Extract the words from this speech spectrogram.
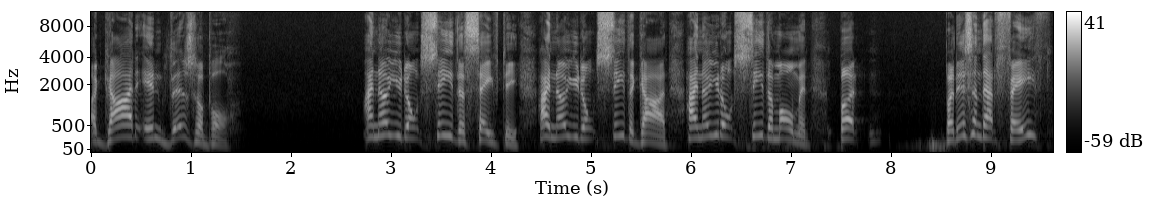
a God invisible. I know you don't see the safety. I know you don't see the God. I know you don't see the moment, but, but isn't that faith?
